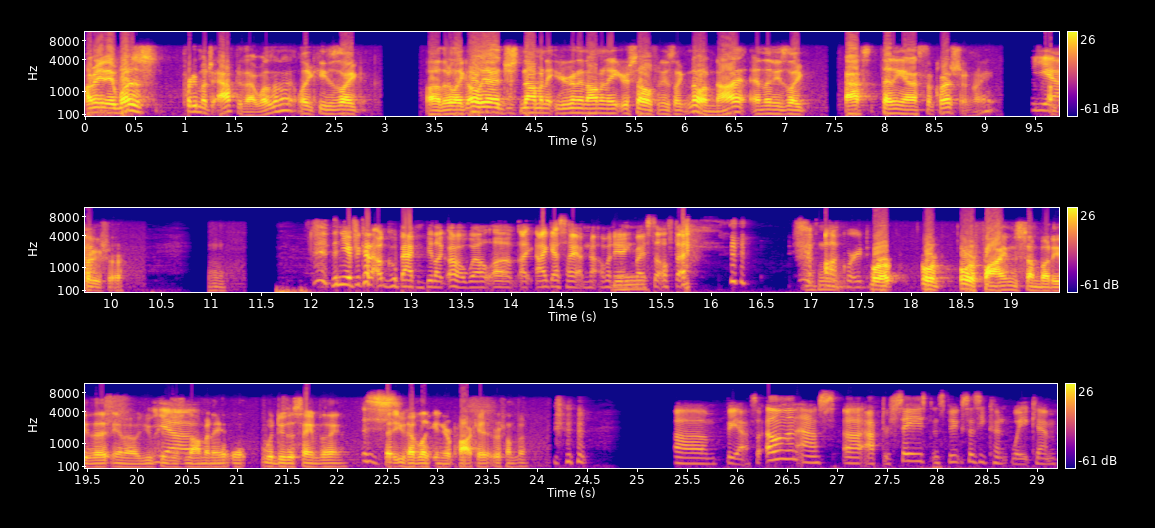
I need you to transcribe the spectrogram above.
I mean, it was pretty much after that, wasn't it? Like he's like, uh, they're like, oh yeah, just nominate. You're gonna nominate yourself, and he's like, no, I'm not. And then he's like, ask. Then he asked the question, right? Yeah. I'm pretty sure. Then you have to kind of go back and be like, oh well, uh, I, I guess I am nominating Mhm. myself then. Mhm. Awkward. Or or or find somebody that you know you can Yeah. just nominate that would do the same thing that you have like in your pocket or something. Um, but yeah, so Elend then asks uh, after Sazed, and Spook says he couldn't wake him.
